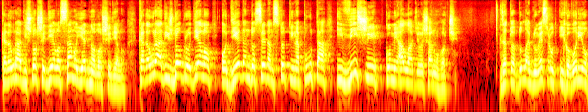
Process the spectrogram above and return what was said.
Kada uradiš loše djelo, samo jedno loše djelo. Kada uradiš dobro djelo, od 1 do 700 puta i više kom je Allah Đelešanu hoće. Zato Abdullah ibn Mes'ud i govorio,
